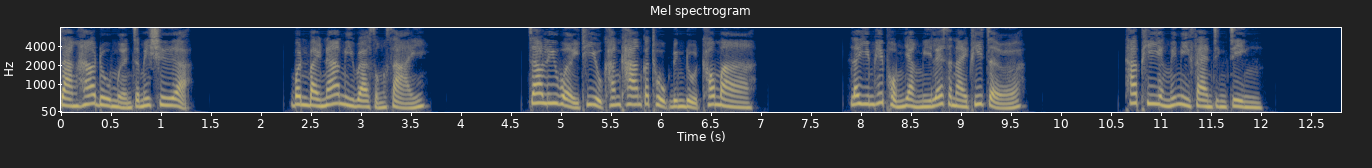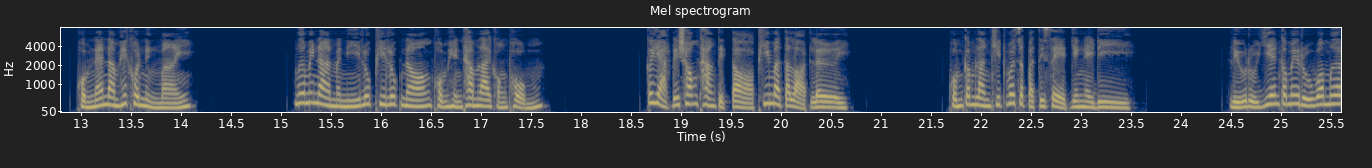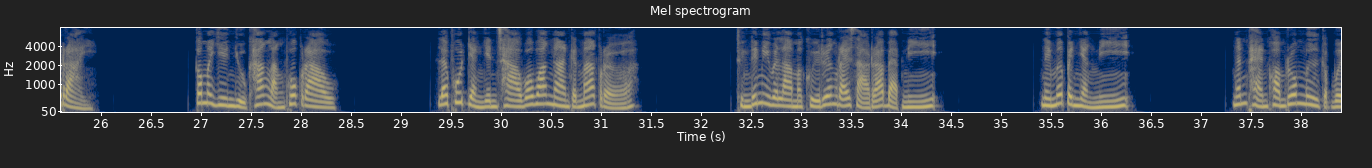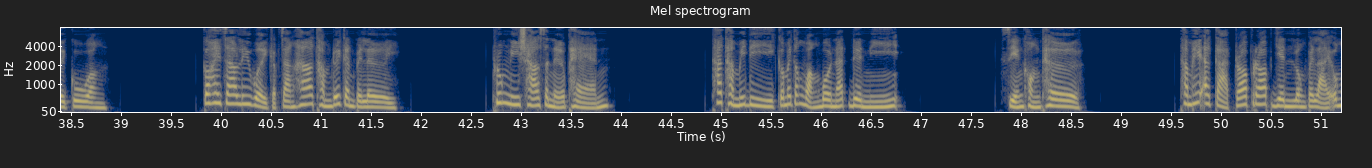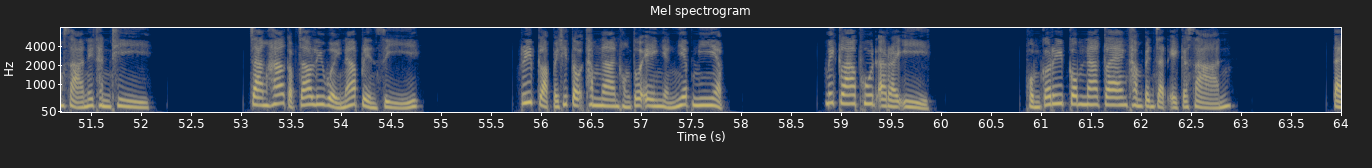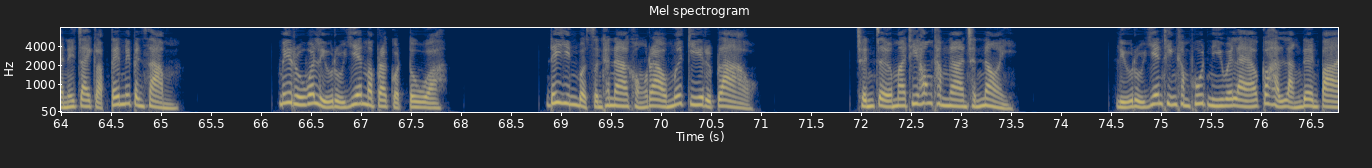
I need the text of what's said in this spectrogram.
จางห้าวดูเหมือนจะไม่เชื่อ บนใบหน้ามีแววสงสัย เจ้าลี่เหวยที่อยู่ข้างๆก็ถูกดึงดูดเข้ามา และยิ้มให้ผมอย่างมีเลสไนยพี่เจ๋อถ้าพี่ยังไม่มีแฟนจริง ๆ ผมแนะนำให้คนหนึ่งไหม เมื่อไม่นานมานี้ลูกพี่ลูกน้อง ผมเห็นทม์ไลน์ของผม ก็อยากได้ช่องทางติดต่อพี่มาตลอดเลย ผมกำลังคิดว่าจะปฏิเสธยังไงดี หลิวหรูเยี่ยนก็ไม่รู้ว่าเมื่อไหร่ ก็มายืนอยู่ข้างหลังพวกเรา และพูดอย่างเย็นชาว่าว่างงานกันมากเหรอ ถึงได้มีเวลามาคุยเรื่องไร้สาระแบบนี้ ในเมื่อเป็นอย่างนี้ งั้นแผนความร่วมมือกับเวยกวง ก็ให้เจ้าลี่เวยกับจางห้าทำด้วยกันไปเลย พรุ่งนี้เช้าเสนอแผน ถ้าทำไม่ดีก็ไม่ต้องหวังโบนัสเดือนนี้ เสียงของเธอทำให้อากาศรอบๆ เย็นลงไปหลายองศาในทันที จางห้ากับเจ้าลี่เหวยหน้าเปลี่ยนสี รีบกลับไปที่โต๊ะทำงานของตัวเองอย่างเงียบๆ ไม่กล้าพูดอะไรอีก ผมก็รีบก้มหน้าแกล้งทำเป็นจัดเอกสาร แต่ในใจกลับเต้นไม่เป็นสัมไม่รู้ว่าหลิวหรูเยี่ยนมาปรากฏตัว ได้ยินบทสนทนาของเราเมื่อกี้หรือเปล่า ฉันเจอมาที่ห้องทำงานฉันหน่อย หลิวหรูเยี่ยนทิ้งคำพูดนี้ไว้แล้วก็หันหลังเดินไป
